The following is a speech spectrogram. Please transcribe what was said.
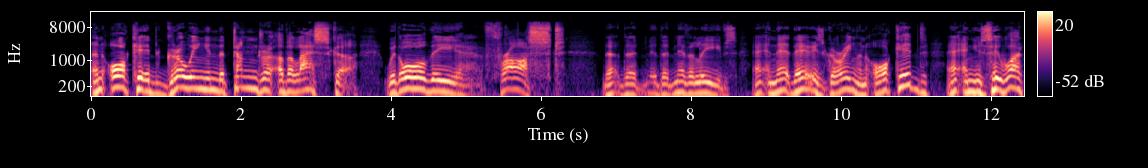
an orchid growing in the tundra of Alaska with all the uh, frost that, that, that never leaves. And there, there is growing an orchid. And you say, what,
